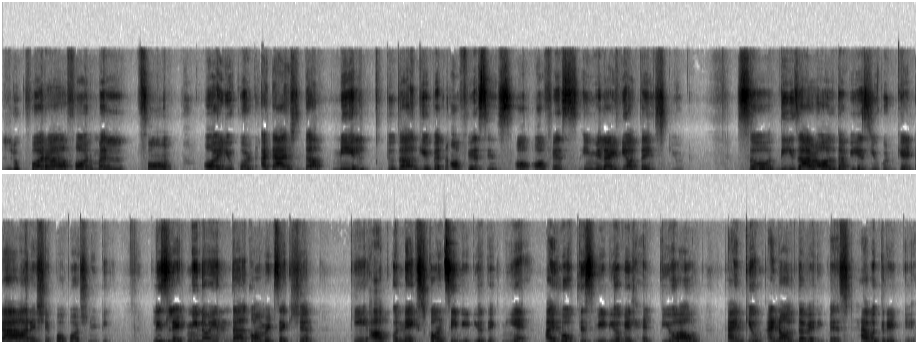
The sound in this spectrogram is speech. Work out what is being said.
look for a formal form or you could attach the mail to the given office office email id of the institute so these are all the ways you could get a RAship opportunity please let me know in the comment section कि आपको नेक्स्ट कौन सी वीडियो देखनी है I hope this video will help you out Thank you and all the very best. Have a great day.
